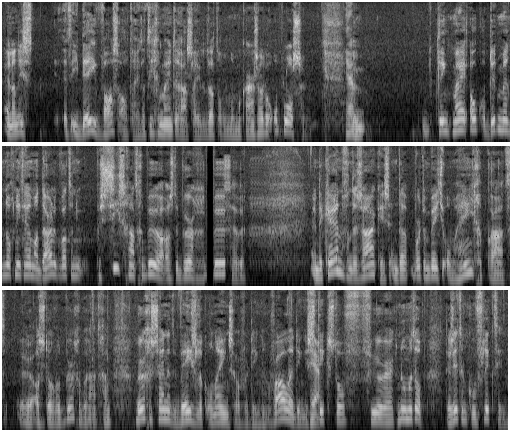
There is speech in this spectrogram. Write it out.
En dan is het idee was altijd dat die gemeenteraadsleden dat onder elkaar zouden oplossen. Ja. Ehm, het klinkt mij ook op dit moment nog niet helemaal duidelijk wat er nu precies gaat gebeuren als de burgers gebeurd hebben. En de kern van de zaak is, en daar wordt een beetje omheen gepraat eh, als het over het burgerberaad gaat. Burgers zijn het wezenlijk oneens over dingen. Over allerlei dingen. Ja. Stikstof, vuurwerk, noem het op. Daar zit een conflict in.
